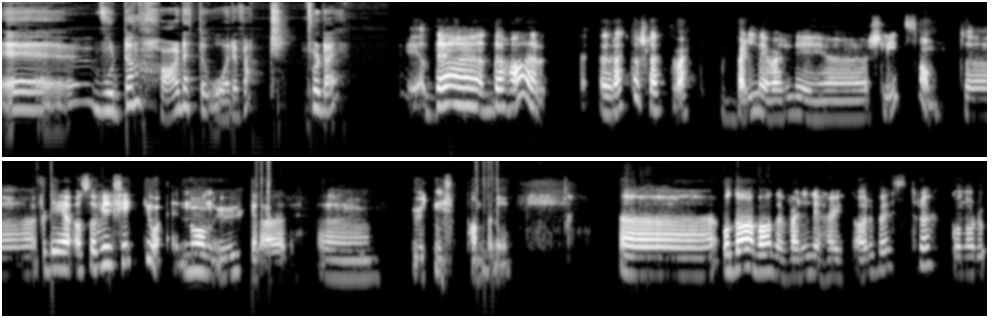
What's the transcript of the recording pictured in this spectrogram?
Uh, hvordan har dette året vært for deg? Ja, det, det, har rett og slett vært veldig, veldig uh, slitsomt. Uh, fordi altså, vi fikk jo noen uker der uh, uten pandemi. Uh, og da var det veldig høyt arbeidstrykk. Og når du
